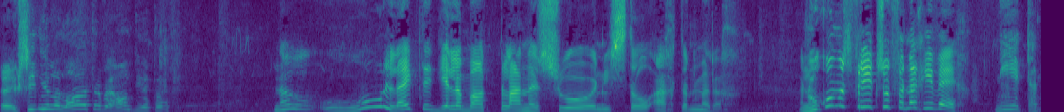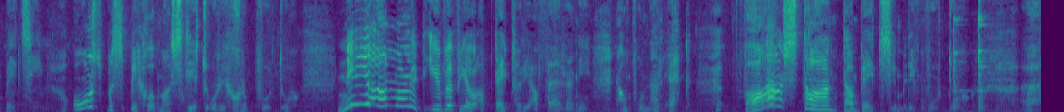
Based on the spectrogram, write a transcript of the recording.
Ek sien julle later by handete. Nou, hoe lyk dit julle maak planne so in die stil agtermiddag? En hoekom is Freek so vinnig hier weg? Nee, tant Betsy. Ons bespiegel maar steeds oor die groepfoto. Nie almal het eweveel aptyd vir die affære nie. Nou wonder ek, waar staan tant Betsy met die foto? Uh,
